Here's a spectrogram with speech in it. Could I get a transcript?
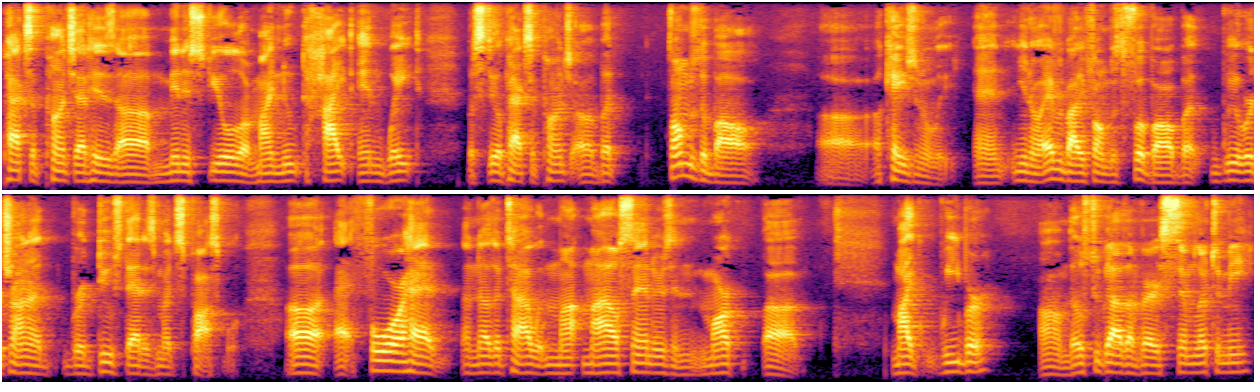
packs a punch at his uh, minuscule or minute height and weight, but still packs a punch. Uh, but fumbles the ball uh, occasionally. And, you know, everybody fumbles the football, but we were trying to reduce that as much as possible. Uh, at four, had another tie with Miles Sanders and Mark uh, Mike Weber. Um, those two guys are very similar to me.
